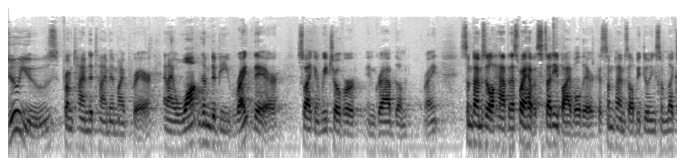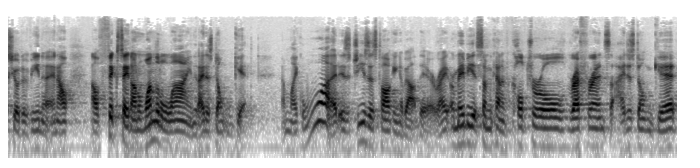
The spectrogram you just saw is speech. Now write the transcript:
do use from time to time in my prayer, and I want them to be right there so I can reach over and grab them, right? Sometimes it'll happen. That's why I have a study Bible there, because sometimes I'll be doing some Lectio Divina, and I'll, I'll fixate on one little line that I just don't get. I'm like, what is Jesus talking about there, right? Or maybe it's some kind of cultural reference I just don't get.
